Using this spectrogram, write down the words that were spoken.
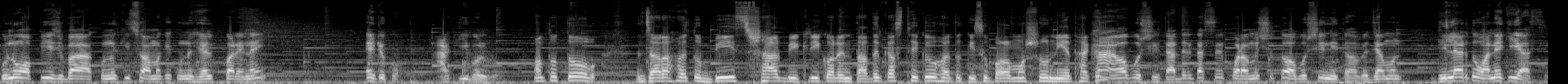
কোনো অফিস বা কোনো কিছু আমাকে কোনো হেল্প করে নাই। এটুকু। আর কি বলব? অন্তত যারা হয়তো বীজ সার বিক্রি করেন তাদের কাছ থেকেও হয়তো কিছু পরামর্শ নিয়ে থাকে হ্যাঁ অবশ্যই। তাদের কাছে পরামর্শ তো অবশ্যই নিতে হবে। যেমন ডিলার তো অনেকই আছে।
